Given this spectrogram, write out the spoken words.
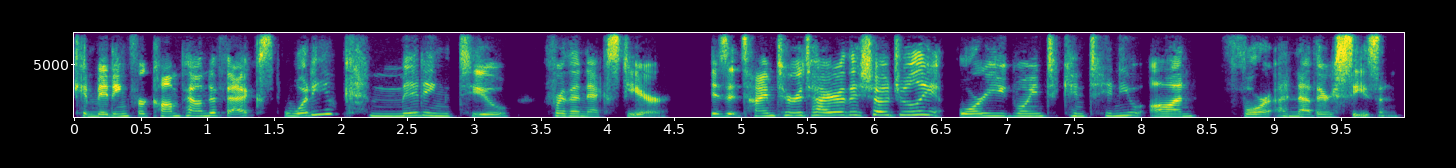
committing for compound effects, what are you committing to for the next year? Is it time to retire the show, Julie? Or are you going to continue on for another season?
